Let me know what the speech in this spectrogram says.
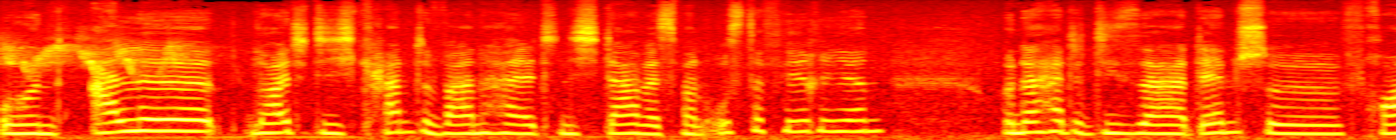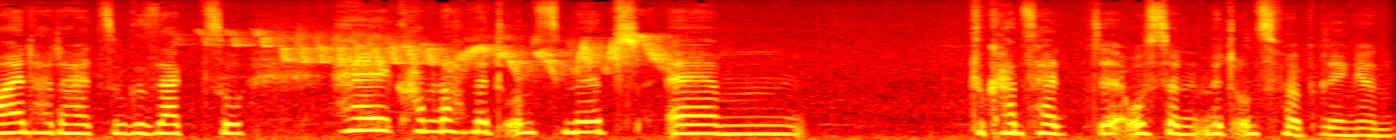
Und alle Leute, die ich kannte, waren halt nicht da, weil es waren Osterferien. Und dann hatte dieser dänische Freund hatte halt so gesagt so, hey, komm doch mit uns mit. Ähm, du kannst halt Ostern mit uns verbringen.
